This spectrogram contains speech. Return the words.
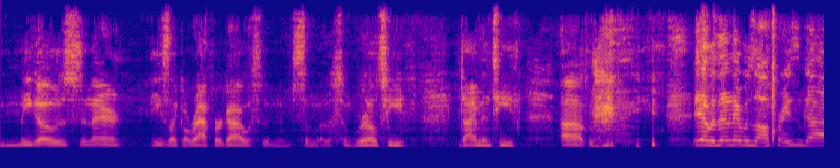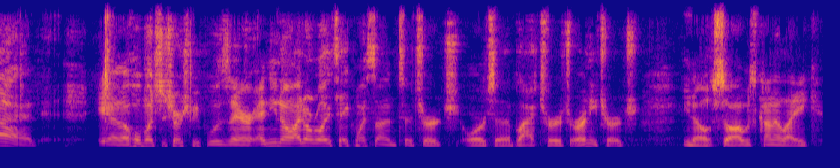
Migos in there. He's like a rapper guy with some some some real teeth, diamond teeth. Um, yeah, but then there was all praising God, and a whole bunch of church people was there. And you know, I don't really take my son to church or to black church or any church, you know. So I was kind of like,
